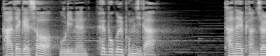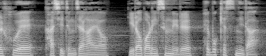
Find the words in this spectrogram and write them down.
가덱에서 우리는 회복을 봅니다. 단의 변절 후에 가시 등장하여 잃어버린 승리를 회복했습니다.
